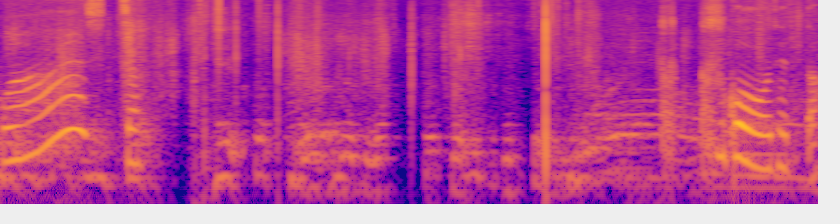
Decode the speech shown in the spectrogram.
와 진짜. 그, 그거 됐다.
